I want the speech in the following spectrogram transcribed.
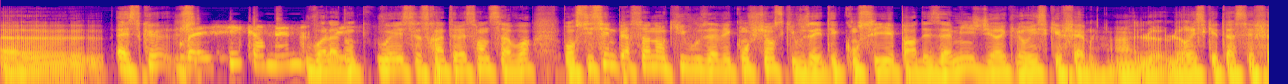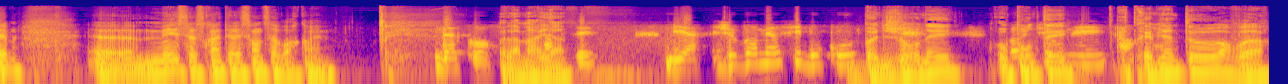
Euh, Est-ce que Bah, si, quand même. voilà, Oui. donc oui, ce serait intéressant de savoir. Bon, si c'est une personne en qui vous avez confiance, qui vous a été conseillée par des amis, je dirais que le risque est faible. hein. Le, le risque est assez faible, euh, mais ça serait intéressant de savoir quand même. D'accord. Voilà, Maria. Parfait. Bien, je vous remercie beaucoup. Bonne journée au Bonne Pontet. journée. À très bientôt. Au revoir.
